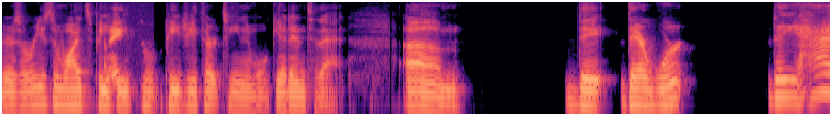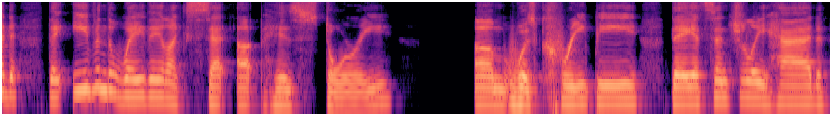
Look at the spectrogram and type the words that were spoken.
there's a reason why it's PG PG 13 and we'll get into that. Um they there weren't they had they even the way they like set up his story um was creepy. They essentially had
